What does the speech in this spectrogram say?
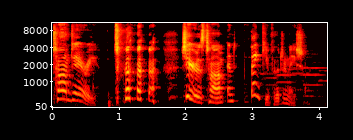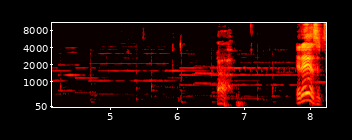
Tom Derry! Cheers, Tom, and thank you for the donation. Ah. It is. It's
